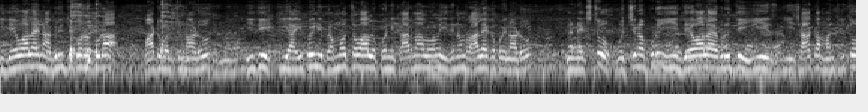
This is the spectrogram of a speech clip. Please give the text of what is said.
ఈ దేవాలయాన్ని అభివృద్ధి కొరకు కూడా పాటుపడుచున్నాడు. ఇది ఈ అయిపోయిన బ్రహ్మోత్సవాలు కొన్ని కారణాల వల్ల ఈ దినం రాలేకపోయినాడు. ఇంకా నెక్స్ట్ వచ్చినప్పుడు ఈ దేవాలయ అభివృద్ధి ఈ ఈ శాఖ మంత్రితో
